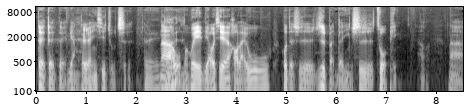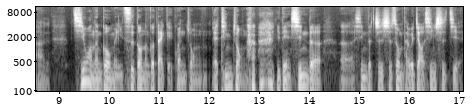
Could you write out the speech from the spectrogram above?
对对对，两个人一起主持。对，那我们会聊一些好莱坞或者是日本的影视作品。好那希望能够每一次都能够带给观众、诶听众 一点新的呃新的知识，所以我们才会叫新世界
